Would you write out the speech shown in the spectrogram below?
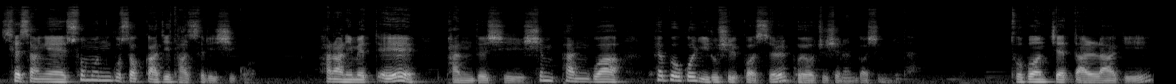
세상의 숨은 구석까지 다스리시고 하나님의 때에 반드시 심판과 회복을 이루실 것을 보여주시는 것입니다. 두 번째 단락이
